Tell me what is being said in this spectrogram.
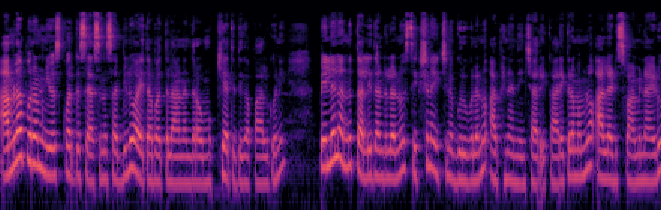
అమలాపురం నియోజకవర్గ శాసనసభ్యులు ఐతాబత్తుల ఆనందరావు ముఖ్య అతిథిగా పాల్గొని పిల్లలను తల్లిదండ్రులను శిక్షణ ఇచ్చిన గురువులను అభినందించారు. ఈ కార్యక్రమంలో అల్లడి స్వామినాయుడు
